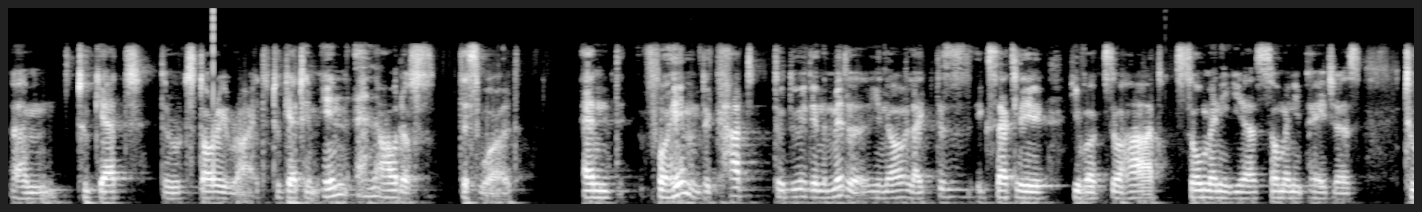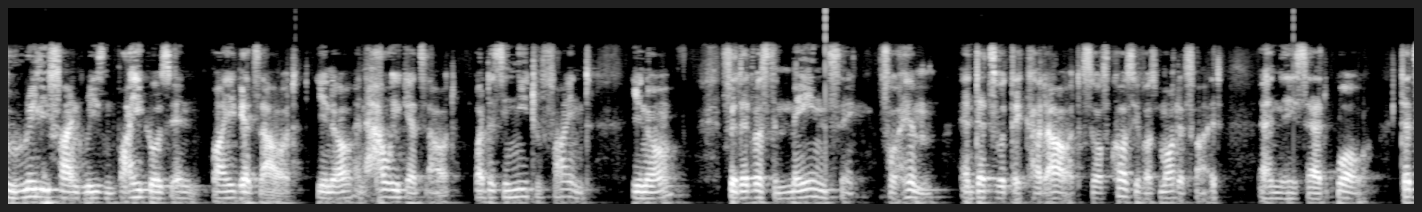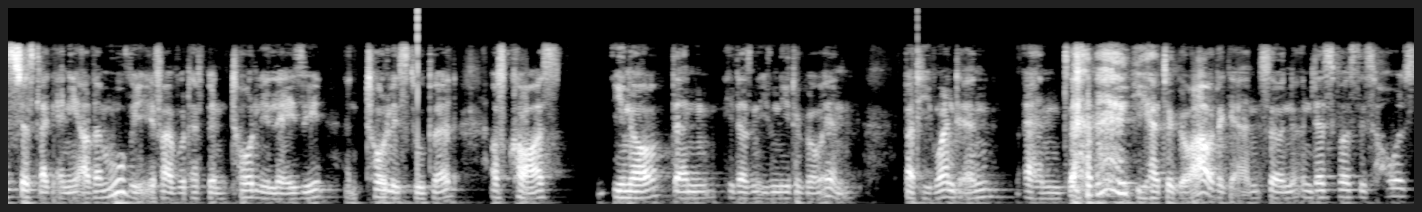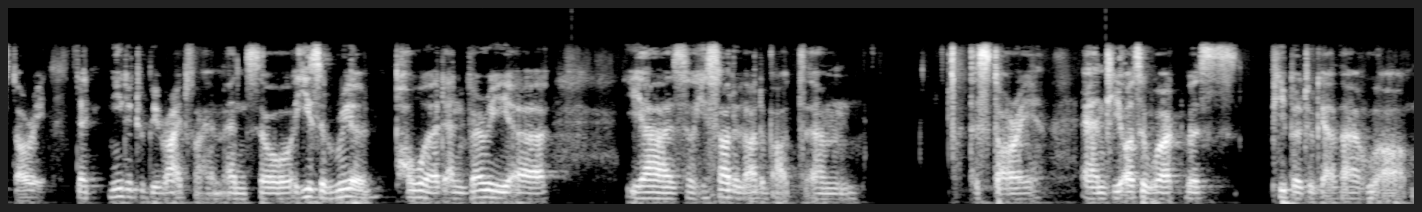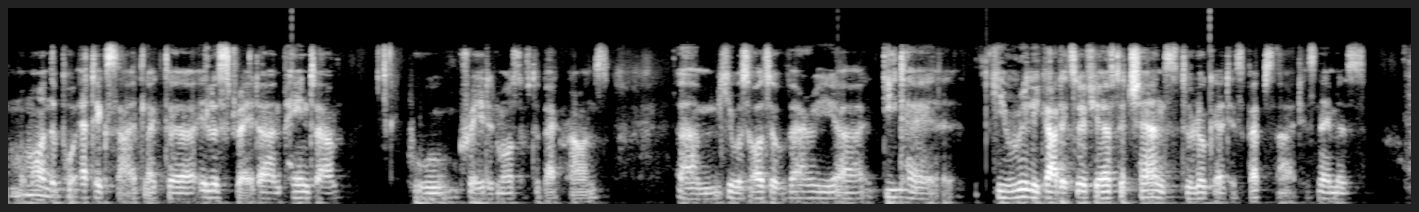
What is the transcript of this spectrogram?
um, to get the story right, to get him in and out of this world. And for him, the cut to do it in the middle, you know, like this is exactly he worked so hard, so many years, so many pages to really find reason why he goes in, why he gets out, you know, and how he gets out. What does he need to find, you know? So that was the main thing for him, and that's what they cut out. So of course he was modified, and he said, "Whoa, that's just like any other movie. If I would have been totally lazy and totally stupid, of course, you know, then he doesn't even need to go in." But he went in and he had to go out again. So, and, and, this was this whole story that needed to be right for him. And so he's a real poet and very, uh, yeah, so he thought a lot about um, the story. And he also worked with people together who are more on the poetic side, like the illustrator and painter who created most of the backgrounds. Um, he was also very uh, detailed he really got it. So if you have the chance to look at his website, his name is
